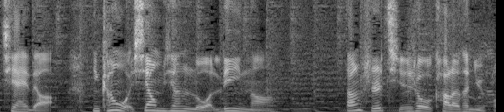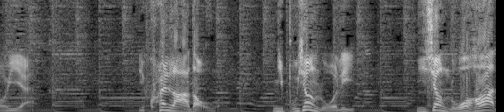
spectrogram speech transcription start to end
亲爱的，你看我像不像萝莉呢？”当时禽兽看了他女朋友一眼：“你快拉倒吧。”你不像萝莉，你像罗汉。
